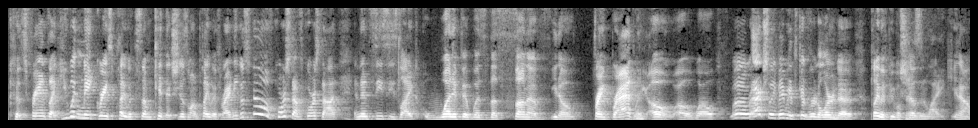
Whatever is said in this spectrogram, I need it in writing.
because Fran's like, you wouldn't make Grace play with some kid that she doesn't want to play with, right? And he goes, no, of course not, of course not. And then Cece's like, what if it was the son of you know Frank Bradley? Oh, oh, well, well, actually, maybe it's good for her to learn to play with people she doesn't like, you know.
